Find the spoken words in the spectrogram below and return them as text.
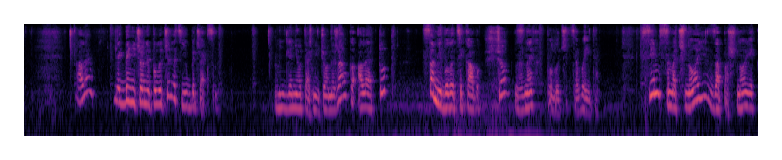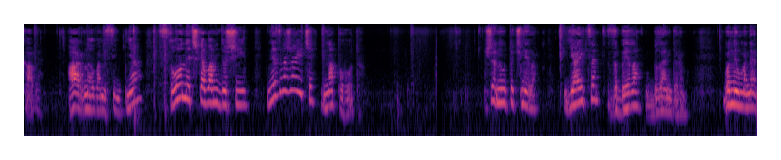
Але якби нічого не вийшло, їв би Джексон. Мені для нього теж нічого не жалко, але тут самі було цікаво, що з них вийде, вийде. Всім смачної запашної кави. Гарного вам всім дня, сонечка вам душі, незважаючи на погоду. Ще не уточнила. Яйця збила блендером. Вони в мене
